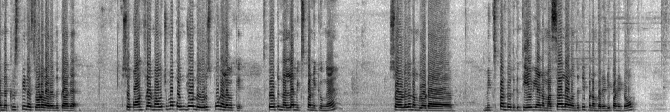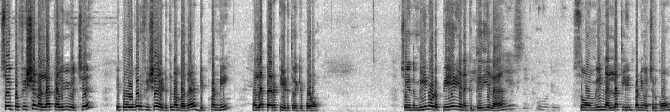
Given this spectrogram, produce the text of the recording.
அந்த கிறிஸ்பினஸோடு வர்றதுக்காக. ஸோ கார்ன்ஃப்ளவர் மாவு சும்மா கொஞ்சோண்டு ஒரு ஸ்பூன் அளவுக்கு போட்டு நல்லா மிக்ஸ் பண்ணிக்கோங்க. ஸோ அவ்வளோதான் நம்மளோட மிக்ஸ் பண்ணுறதுக்கு தேவையான மசாலா வந்துட்டு இப்போ நம்ம ரெடி பண்ணிட்டோம். ஸோ இப்போ ஃபிஷ்ஷை நல்லா கழுவி வச்சு இப்போ ஒவ்வொரு ஃபிஷ்ஷாக எடுத்து நம்ம அதை டிப் பண்ணி நல்லா பெரட்டி எடுத்து வைக்க போகிறோம் ஸோ இந்த மீனோட பேர் எனக்கு தெரியலை. ஸோ மீன் நல்லா க்ளீன் பண்ணி வச்சுருக்கோம்.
